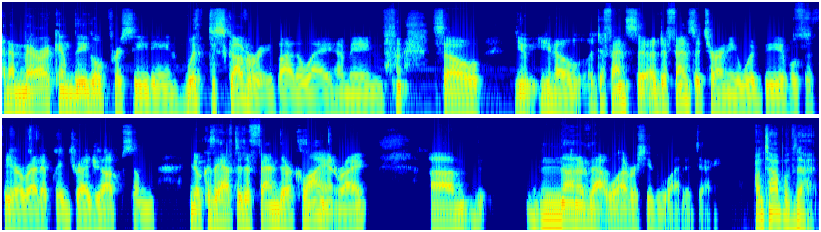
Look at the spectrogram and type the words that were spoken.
an American legal proceeding with discovery. By the way, I mean, so you you know a defense a defense attorney would be able to theoretically dredge up some you know because they have to defend their client, right? Um, none of that will ever see the light of day. On top of that,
